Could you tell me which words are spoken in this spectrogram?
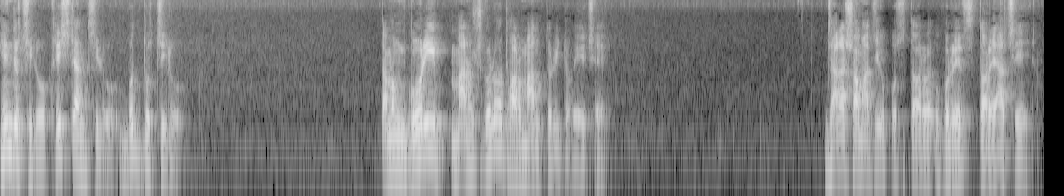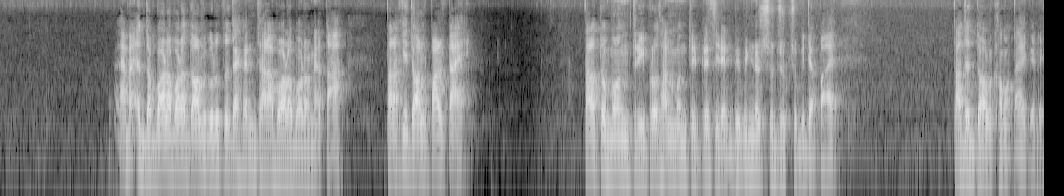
হিন্দু ছিল, খ্রিস্টান ছিল, বৌদ্ধ ছিল তেমন গরিব মানুষগুলো ধর্মান্তরিত হয়েছে। যারা সমাজে উপস্তর, উপরের স্তরে আছে। বড় বড় দলগুলো তো দেখেন, যারা বড় বড় নেতা, তারা কি দল পাল্টায়? তারা তো মন্ত্রী, প্রধানমন্ত্রী, প্রেসিডেন্ট, বিভিন্ন সুযোগ সুবিধা পায়। তাদের দল ক্ষমতায় গেলে।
